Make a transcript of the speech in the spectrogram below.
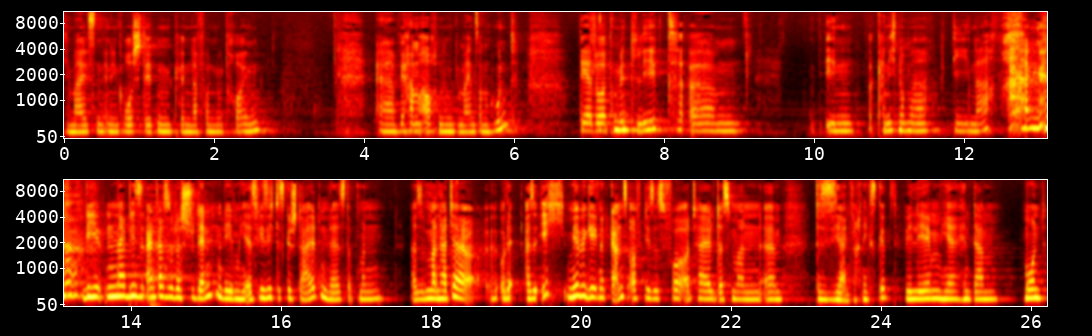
die meisten in den Großstädten können davon nur träumen. Äh, wir haben auch einen gemeinsamen Hund der dort mitlebt. Ähm, in, kann ich nochmal die nachfragen? Wie, na, wie einfach so das Studentenleben hier ist, wie sich das gestalten lässt, ob man, also man hat ja, oder, also ich, mir begegnet ganz oft dieses Vorurteil, dass man, ähm, dass es hier einfach nichts gibt. Wir leben hier hinterm Mond,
